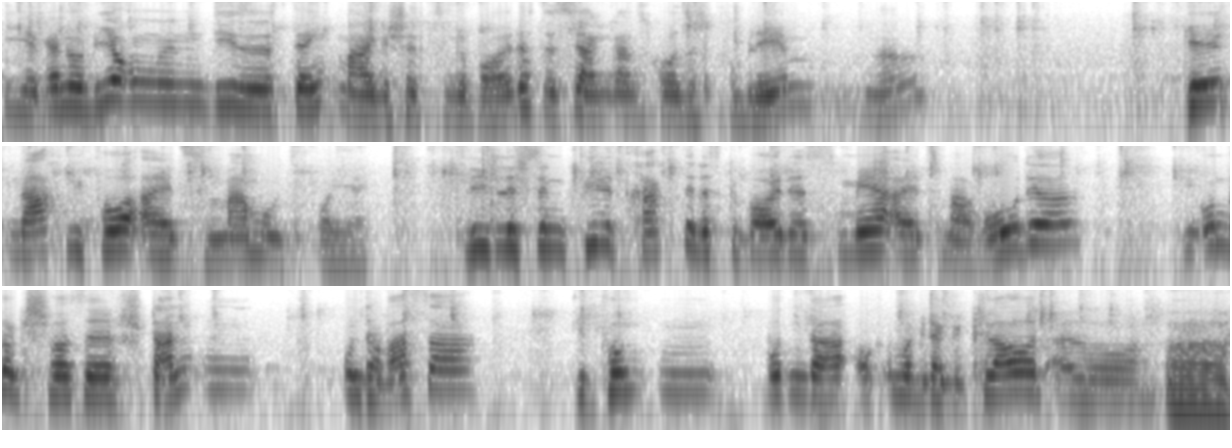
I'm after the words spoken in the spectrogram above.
die Renovierungen dieses denkmalgeschützten Gebäudes, das ist ja ein ganz großes Problem, ne? gilt nach wie vor als Mammutprojekt. Schließlich sind viele Trakte des Gebäudes mehr als marode. Die Untergeschosse standen unter Wasser. Die Pumpen wurden da auch immer wieder geklaut. Also Oh.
